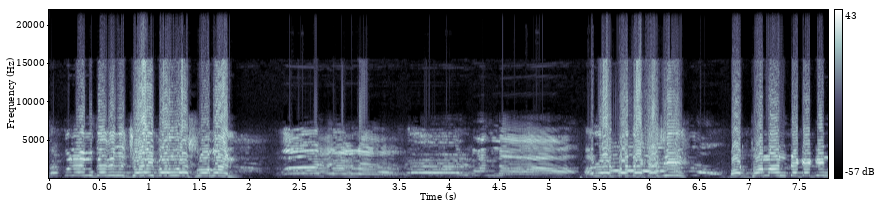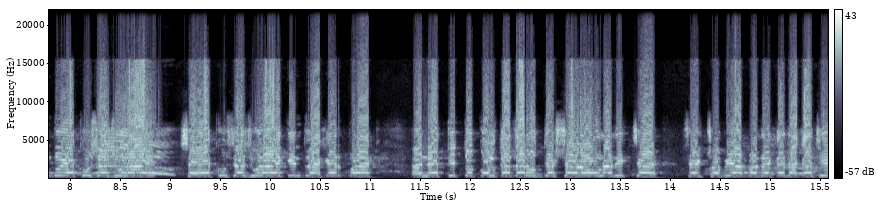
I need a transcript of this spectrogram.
সকলের মুখে কিন্তু জয় বাংলা স্লোগান। আরও একবার দেখাচ্ছি, বর্ধমান থেকে কিন্তু একুশে জুলাই, সেই একুশে জুলাই কিন্তু একের পর এক নেতৃত্ব কলকাতার উদ্দেশ্যে রওনা দিচ্ছে। সেই ছবি আপনাদেরকে দেখাচ্ছি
